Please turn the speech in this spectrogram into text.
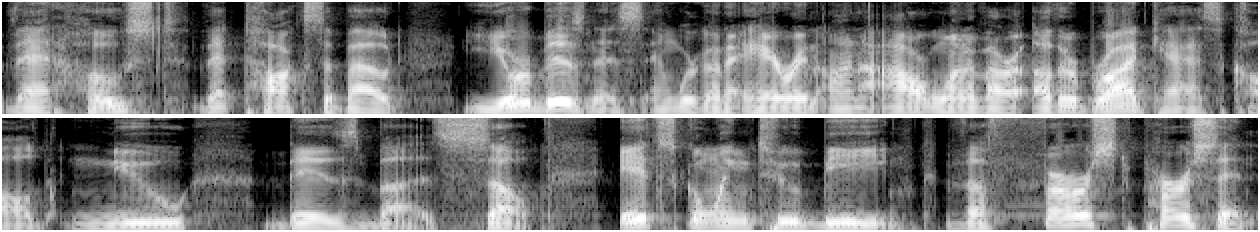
that host that talks about your business and we're going to air it on our one of our other broadcasts called New Biz Buzz. So, it's going to be the first person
